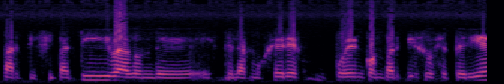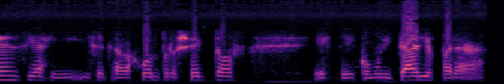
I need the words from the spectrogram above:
participativa donde este, las mujeres pueden compartir sus experiencias y, se trabajó en proyectos este, comunitarios para,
